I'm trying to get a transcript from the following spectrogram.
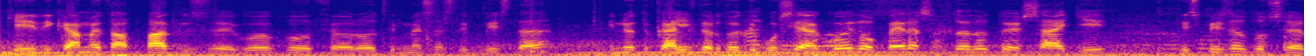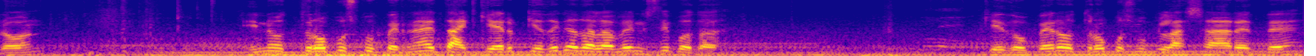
Και ειδικά με τα paddles, εγώ έχω, θεωρώ ότι μέσα στην πίστα είναι το καλύτερο. Το εντυπωσιακό Ακριβώς. εδώ πέρα, σε αυτό εδώ το εσάκι της πίστας των σερών, είναι ο τρόπος που περνάει τα κέρπ και δεν καταλαβαίνεις τίποτα. Ναι. Και εδώ πέρα ο τρόπος που πλασάρεται.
